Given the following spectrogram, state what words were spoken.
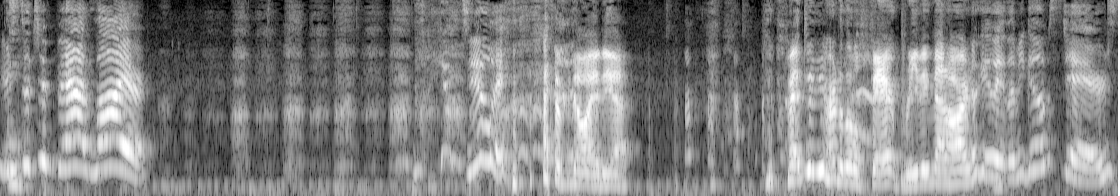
You're such a bad liar. What are you doing? I have no idea. Imagine if you heard a little ferret breathing that hard. Okay, wait. Let me go upstairs.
